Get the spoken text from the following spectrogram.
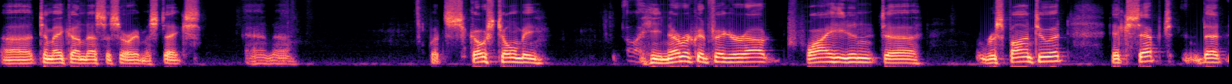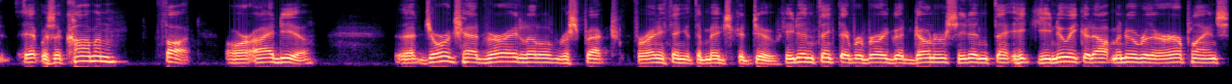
uh, to make unnecessary mistakes. And uh, but Scosh told me he never could figure out why he didn't uh, respond to it, except that it was a common thought or idea that George had very little respect for anything that the MiGs could do. He didn't think they were very good gunners. He didn't think he, he knew he could outmaneuver their airplanes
